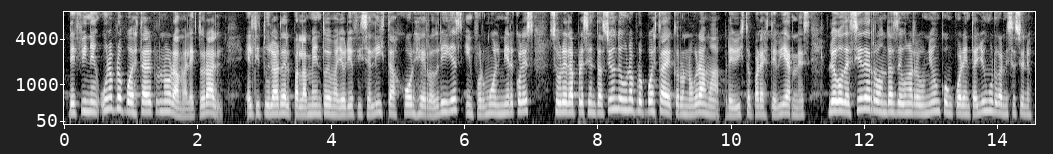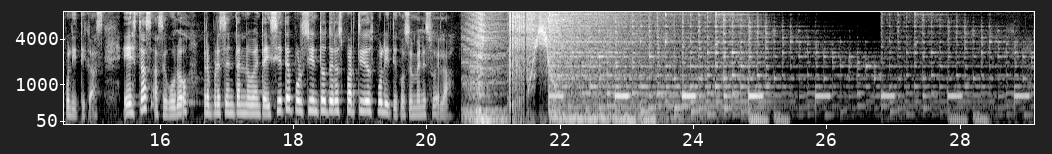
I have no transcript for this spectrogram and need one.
definen una propuesta del cronograma electoral. El titular del Parlamento de mayoría oficialista, Jorge Rodríguez, informó el miércoles sobre la presentación de una propuesta de cronograma prevista para este viernes, luego de siete rondas de una reunión con 41 organizaciones políticas. Estas, aseguró, representan 97% de los partidos políticos en Venezuela.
